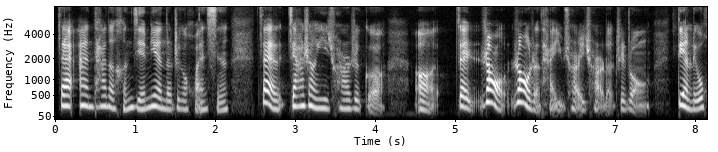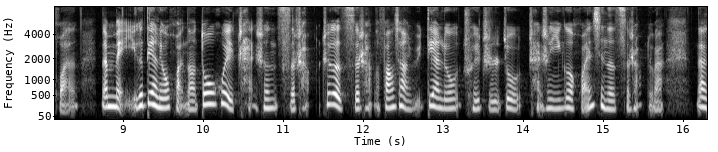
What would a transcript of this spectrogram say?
再按它的横截面的这个环形，再加上一圈这个呃。在绕绕着它一圈一圈的这种电流环，那每一个电流环呢都会产生磁场，这个磁场的方向与电流垂直，就产生一个环形的磁场，对吧？那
